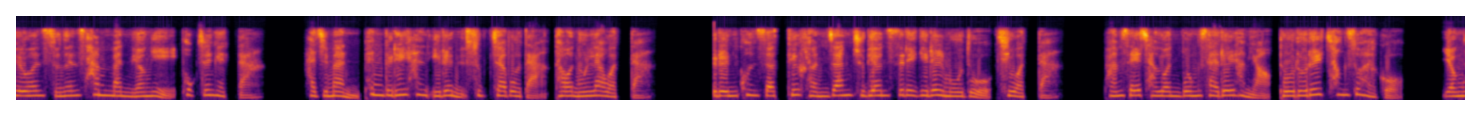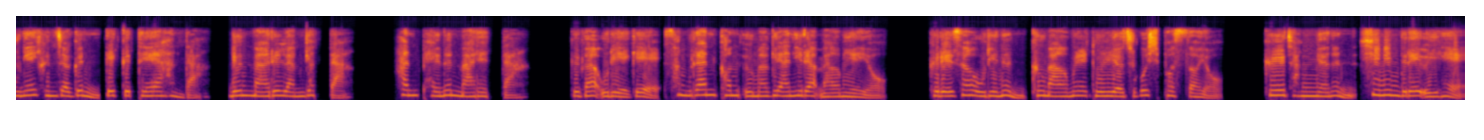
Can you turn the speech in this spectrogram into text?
회원 수는 3만 명이 폭증했다. 하지만 팬들이 한 일은 숫자보다 더 놀라웠다. 들은 콘서트 현장 주변 쓰레기를 모두 치웠다. 밤새 자원봉사를 하며 도로를 청소하고 영웅의 흔적은 깨끗해야 한다. 는 말을 남겼다. 한 팬은 말했다. 그가 우리에게 선물한 건 음악이 아니라 마음이에요. 그래서 우리는 그 마음을 돌려주고 싶었어요. 그 장면은 시민들에 의해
